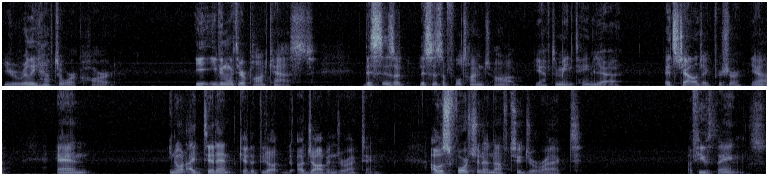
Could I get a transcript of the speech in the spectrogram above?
You really have to work hard. E- even with your podcast, this is a this is a full time job. You have to maintain it. Yeah. It's challenging for sure. Yeah. And you know what? I didn't get a job, a job in directing. I was fortunate enough to direct a few things,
